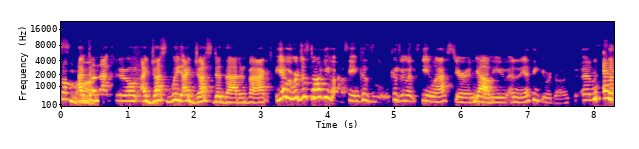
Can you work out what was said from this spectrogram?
So I've done that too. I just we I just did that in fact. Yeah, we were just talking about skiing because because we went skiing last year and, yeah. and you and I think you were drunk. And and,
